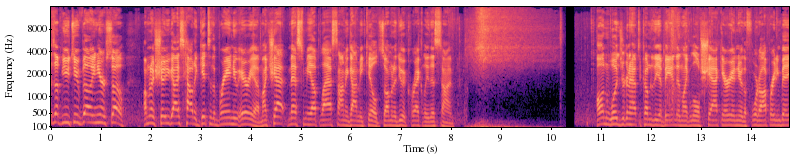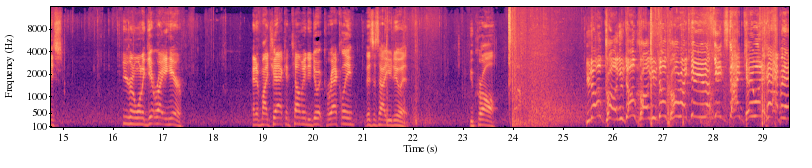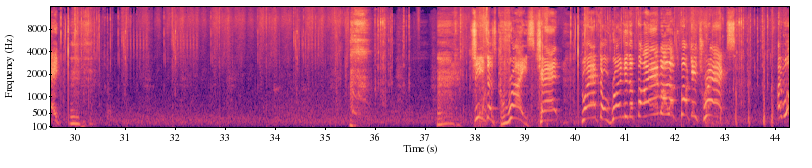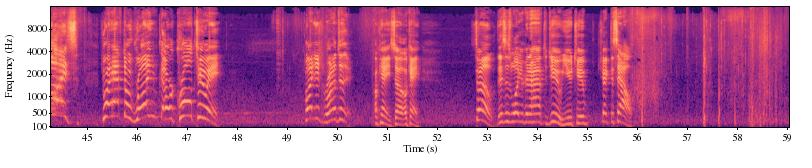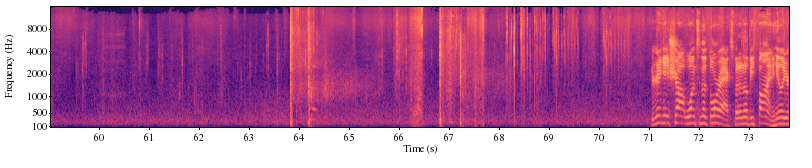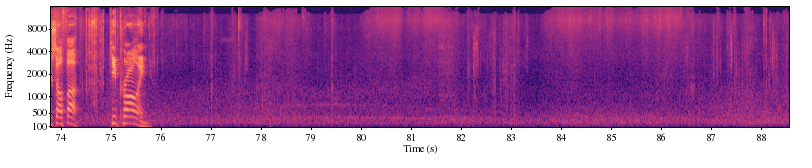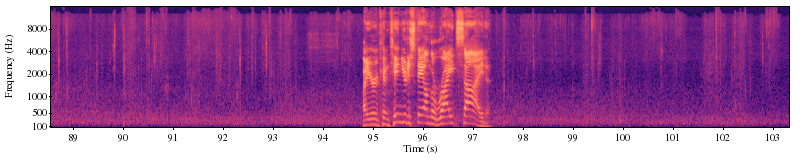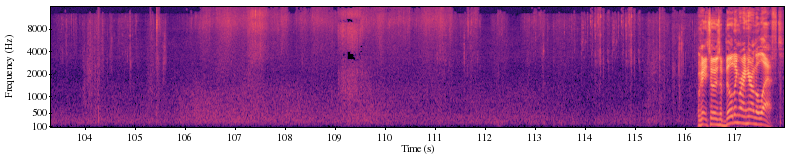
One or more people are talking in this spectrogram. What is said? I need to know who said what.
Speaker 1: What is up, YouTube? Velion here. So, I'm going to show you guys how to get to the brand new area. My chat messed me up last time and got me killed, so I'm going to do it correctly this time. On woods, you're going to have to come to the abandoned, like, little shack area near the Ford operating base. You're going to want to get right here. And if my chat can tell me to do it correctly, this is how you do it. You crawl. You don't crawl! You don't crawl! You don't crawl right there! I'm getting sniped too! What is happening? Jesus Christ, chat! Do I have to run to the fire? I'm on the fucking tracks! I was! Do I have to run or crawl to it? Do I just run into the... Okay, so, okay. So, this is what you're gonna have to do, YouTube. Check this out. You're gonna get shot once in the thorax, but it'll be fine. Heal yourself up. Keep crawling. Uh, you're gonna continue to stay on the right side. Okay, so there's a building right here on the left.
